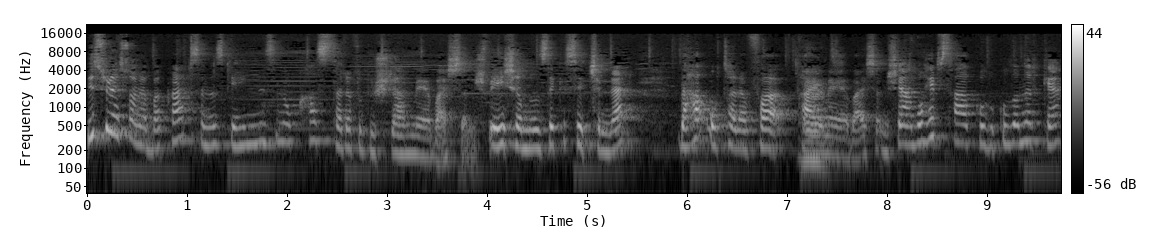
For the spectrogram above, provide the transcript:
Bir süre sonra bakarsanız beyninizin o kas tarafı güçlenmeye başlamış ve yaşamınızdaki seçimler daha o tarafa kaymaya başlamış. Yani bu hep sağ kolu kullanırken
